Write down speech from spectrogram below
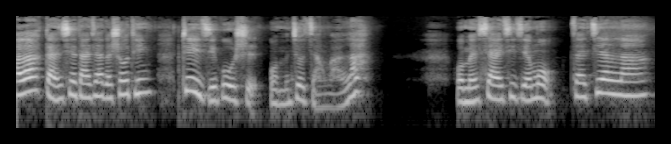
好了，感谢大家的收听，这一集故事我们就讲完啦。我们下一期节目再见啦！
